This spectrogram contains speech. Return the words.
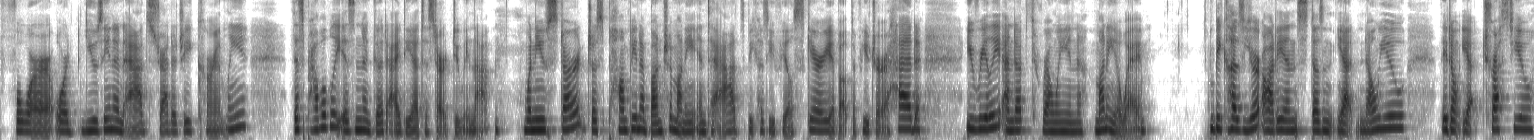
for or using an ad strategy currently, this probably isn't a good idea to start doing that. When you start just pumping a bunch of money into ads because you feel scary about the future ahead, you really end up throwing money away because your audience doesn't yet know you. They don't yet trust you.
